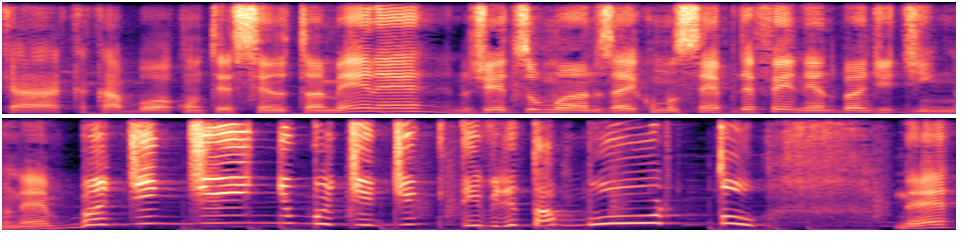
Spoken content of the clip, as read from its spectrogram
Que, acabou acontecendo também, né? Nos jeitos humanos aí, como sempre, defendendo bandidinho, né? Bandidinho, bandidinho que deveria estar tá morto, né?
